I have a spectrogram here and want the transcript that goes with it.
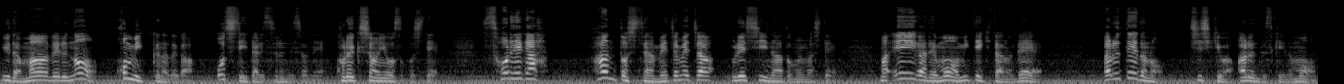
言うたらマーベルのコミックなどが落ちていたりするんですよね。コレクション要素として。それが、ファンとしてはめちゃめちゃ嬉しいなと思いまして。まあ、映画でも見てきたので、ある程度の知識はあるんですけれども、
